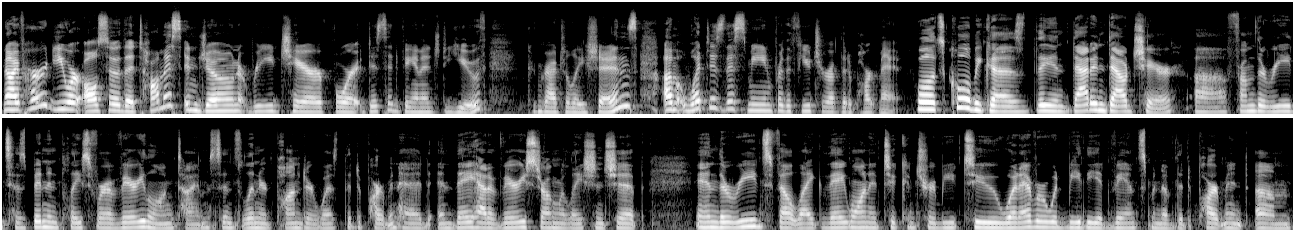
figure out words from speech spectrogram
Now, I've heard you are also the Thomas and Joan Reed Chair for Disadvantaged Youth. Congratulations. Um, what does this mean for the future of the department? Well, it's cool because the that endowed chair uh, from the Reeds has been in place for a very long time since Leonard Ponder was the department head, and they had a very strong relationship. And the Reeds felt like they wanted to contribute to whatever would be the advancement of the department. Um,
